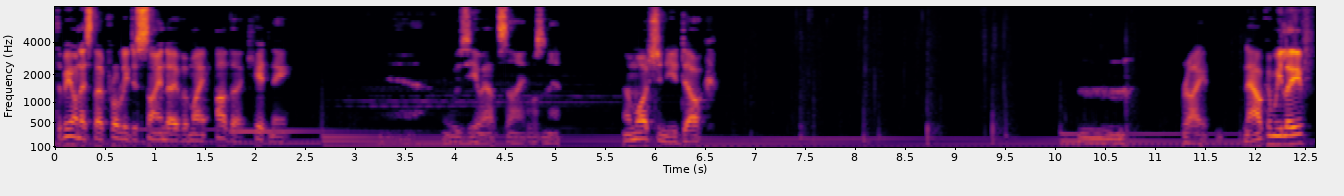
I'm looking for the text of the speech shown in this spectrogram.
To be honest, I probably just signed over my other kidney. Yeah, it was you outside, wasn't it? I'm watching you, Doc. Hmm. Right. Now can we leave?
